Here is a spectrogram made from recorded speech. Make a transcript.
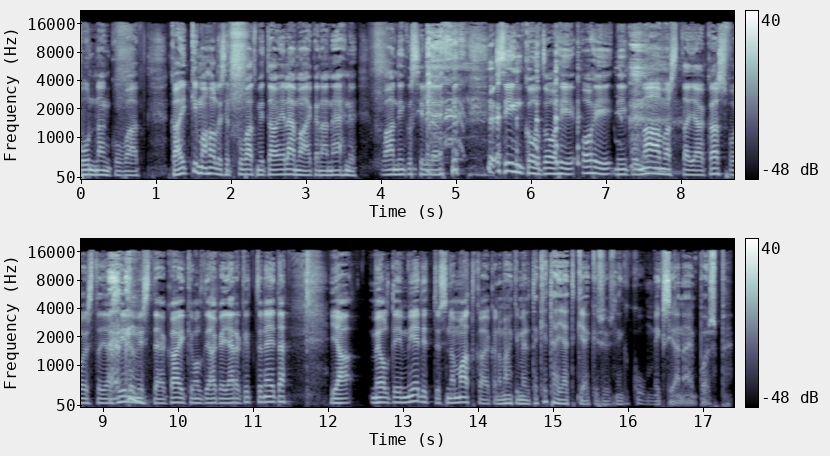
punnan kuvat, kaikki mahdolliset kuvat, mitä on elämän aikana nähnyt, vaan niin kuin silleen sinkoutu ohi, ohi niin kuin naamasta ja kasvoista ja silmistä ja kaikki. Me oltiin aika järkyttyneitä. Ja me oltiin mietitty siinä matka-aikana, mäkin mietin, että ketä jätkiä kysyisi niin kummiksi ja näin poispäin.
